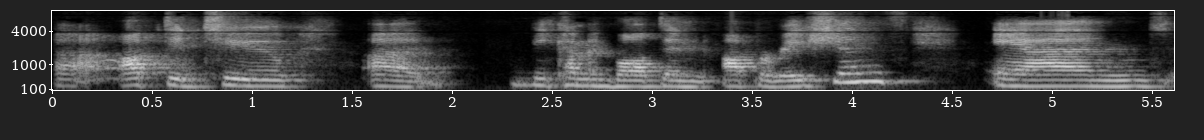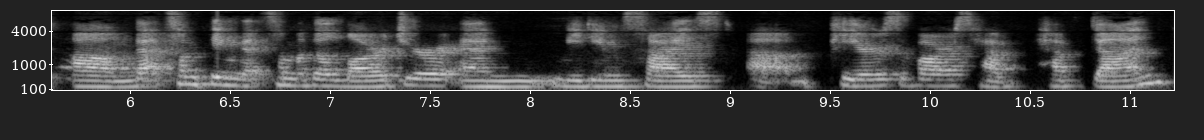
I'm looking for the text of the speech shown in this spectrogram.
uh, opted to uh, become involved in operations. And um, that's something that some of the larger and medium sized um, peers of ours have, have done.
